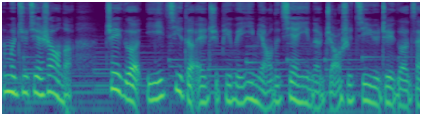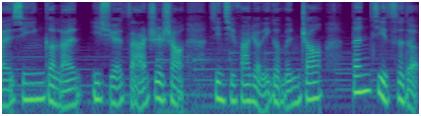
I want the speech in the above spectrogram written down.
那么据介绍呢。这个一剂的 HPV 疫苗的建议呢，主要是基于这个在《新英格兰医学杂志》上近期发表的一个文章，单剂次的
